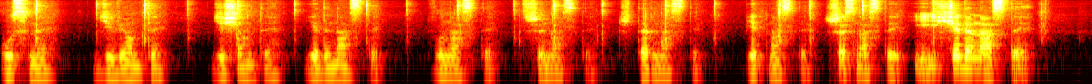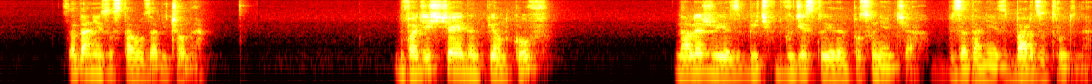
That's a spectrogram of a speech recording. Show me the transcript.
ósmy, dziewiąty, dziesiąty, jedenasty, dwunasty, trzynasty, czternasty, piętnasty, szesnasty i siedemnasty. Zadanie zostało zaliczone. 21 pionków należy je zbić w 21 posunięciach. Zadanie jest bardzo trudne.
